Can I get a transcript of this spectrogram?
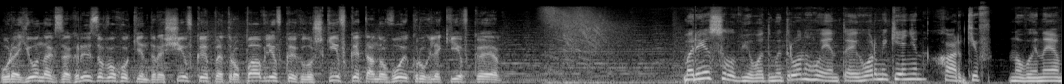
у районах Загризового, Кіндрашівки, Петропавлівки, Глушківки та Нової Кругляківки. Марія Соловйова, Дмитро Нгоєн та Ігор Мікенін. Харків. Новини.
